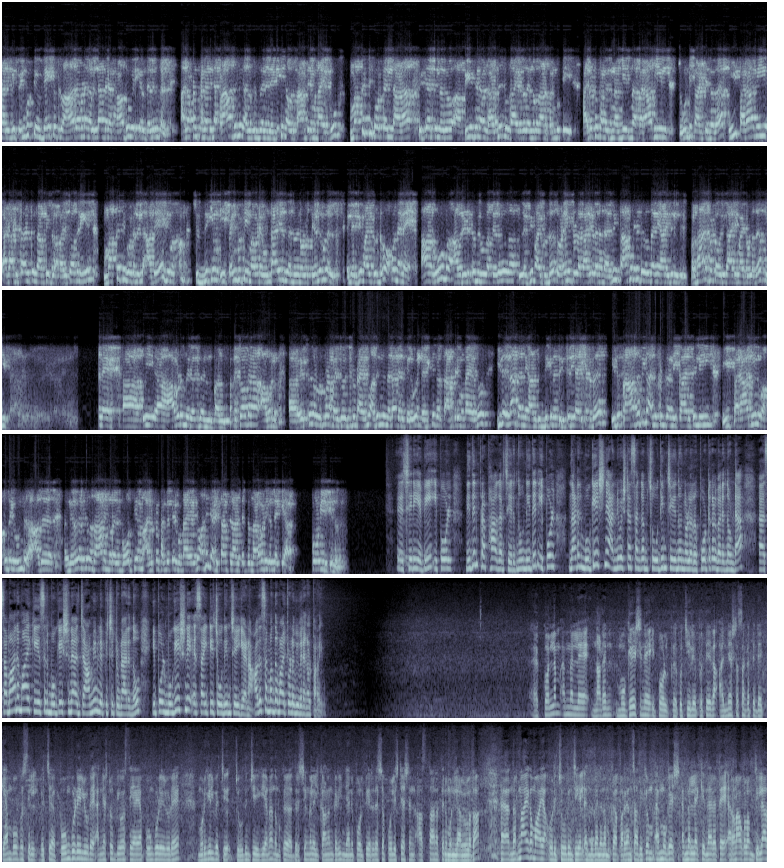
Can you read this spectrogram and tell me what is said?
അല്ലെങ്കിൽ പെൺകുട്ടി ഉന്നയിച്ചിട്ടുള്ള ആരോപണങ്ങളെല്ലാം തന്നെ സാധൂകരിക്കുന്ന തെളിവുകൾ അന്വേഷണ സംഘത്തിന്റെ പ്രാഥമിക അന്വേഷണത്തിന് ലഭിക്കുന്ന ഒരു സാഹചര്യം ഉണ്ടായിരുന്നു. മക്കറ്റ് ഹോട്ടലിലാണ് ഇത്തരത്തിലൊരു പീഡനം നടന്നിട്ടുണ്ടായിരുന്നത് എന്നുള്ളതാണ് പെൺകുട്ടി അന്വേഷണ സംഘത്തിന് നൽകിയിരുന്ന പരാതിയിൽ ചൂണ്ടിക്കാണിക്കുന്നത് ഈ പരാതി അടി- അടിസ്ഥാനത്തിൽ നടത്തിയിട്ടുള്ള പരിശോധനയിൽ മക്കറ്റ് ഹോട്ടലിൽ അതേ ദിവസം സിദ്ദിഖും ഈ പെൺകുട്ടിയും അവിടെ ഉണ്ടായിരുന്നു എന്നതിനുള്ള തെളിവുകൾ ലഭ്യമായിട്ടുണ്ട്. ഒപ്പം തന്നെ ആ റൂം അവരെടുത്തതിനുള്ള തെളിവുകൾ ലഭ്യമായിട്ടുണ്ട്. തുടങ്ങിയിട്ടുള്ള കാര്യങ്ങൾ തന്നെ. ഈ സാഹചര്യ തെളിവ് തന്നെയാണ് ഇതിൽ പ്രധാനപ്പെട്ട ഒരു കാര്യമായിട്ടുള്ളത്. ഈ തന്നെ ഈ അവിടുന്ന് പരിശോധന അവർ റിസ്കുകൾ ഉൾപ്പെടെ പരിശോധിച്ചിട്ടുണ്ടായിരുന്നു. അതിൽ നിന്നെല്ലാം തന്നെ തെളിവുകൾ ലഭിക്കുന്ന ഒരു സാഹചര്യം ഉണ്ടായിരുന്നു. ഇതെല്ലാം തന്നെയാണ് സിദ്ദിഖിന് തിരിച്ചടിയായിരിക്കുന്നത്. ഇത് പ്രാഥമിക അന്വേഷണം തന്നെ ഈ ഈ പരാതിയിൽ വസ്തുതയുണ്ട്. അത് നിലനിൽക്കുന്നതാണ് എന്നുള്ള ബോധ്യം അന്വേഷണ സംഘത്തിലും ഉണ്ടായിരുന്നു. അതിന്റെ അടിസ്ഥാനത്തിലാണ് ഇത്തരത്തിൽ നടപടികളിലേക്ക് പോയിരിക്കുന്നത്. ശരി എബി. ഇപ്പോൾ നിതിൻ പ്രഭാകർ ചേരുന്നു. നിതിൻ ഇപ്പോൾ നടൻ മുകേഷിനെ അന്വേഷണ സംഘം ചോദ്യം ചെയ്യുന്നു എന്നുള്ള റിപ്പോർട്ടുകൾ വരുന്നുണ്ട്. സമാനമായ കേസിൽ മുകേഷിന് ജാമ്യം ലഭിച്ചിട്ടുണ്ടായിരുന്നു. ഇപ്പോൾ മുകേഷിനെ എസ് ചോദ്യം ചെയ്യുകയാണ്. അത് സംബന്ധമായിട്ടുള്ള വിവരങ്ങൾ പറയൂ. കൊല്ലം എം എൽ എ നടൻ മുകേഷിനെ ഇപ്പോൾ കൊച്ചിയിലെ പ്രത്യേക അന്വേഷണ സംഘത്തിന്റെ ക്യാമ്പ് ഓഫീസിൽ വെച്ച് പൂങ്കുഴയിലൂടെ അന്വേഷണ ഉദ്യോഗസ്ഥയായ പൂങ്കുഴയിലൂടെ മുറിയിൽ വെച്ച് ചോദ്യം ചെയ്യുകയാണ്. നമുക്ക് ദൃശ്യങ്ങളിൽ കാണാൻ കഴിയും. ഞാനിപ്പോൾ തീരദേശ പോലീസ് സ്റ്റേഷൻ ആസ്ഥാനത്തിന് മുന്നിലാണുള്ളത്. നിർണായകമായ ഒരു ചോദ്യം ചെയ്യൽ എന്ന് തന്നെ നമുക്ക് പറയാൻ സാധിക്കും. എം മുകേഷ് എം നേരത്തെ എറണാകുളം ജില്ലാ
